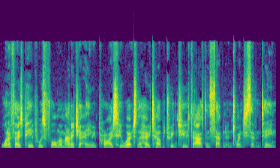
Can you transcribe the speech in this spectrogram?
One of those people was former manager Amy Price, who worked at the hotel between 2007 and 2017.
